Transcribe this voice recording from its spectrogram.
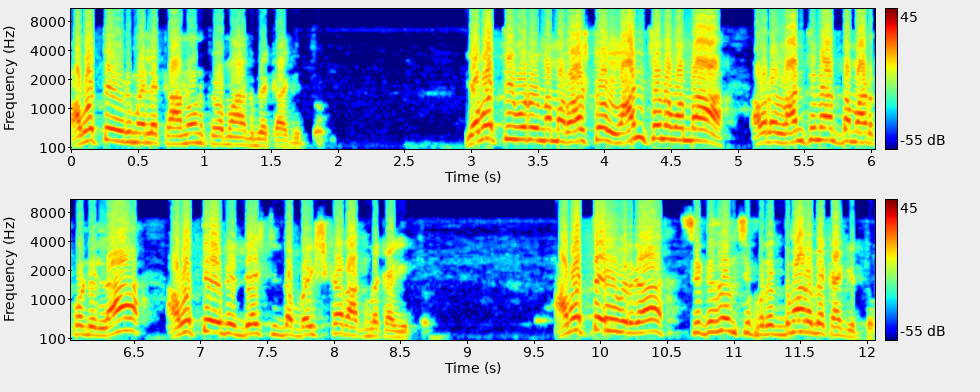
ಅವತ್ತೇ ಇವ್ರ ಮೇಲೆ ಕಾನೂನು ಕ್ರಮ ಆಗಬೇಕಾಗಿತ್ತು. ಯಾವತ್ತಿವರು ನಮ್ಮ ರಾಷ್ಟ್ರ ಲಾಂಛನವನ್ನ ಅವರ ಲಾಂಛನ ಅಂತ ಮಾಡ್ಕೊಂಡಿಲ್ಲ, ಅವತ್ತೇ ಇವ್ರಿಗೆ ದೇಶದಿಂದ ಬಹಿಷ್ಕಾರ ಹಾಕಬೇಕಾಗಿತ್ತು ಅವತ್ತೇ ಇವ್ರಿಗ ಸಿಟಿಸನ್ಶಿಪ್ ರದ್ದು ಮಾಡಬೇಕಾಗಿತ್ತು.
